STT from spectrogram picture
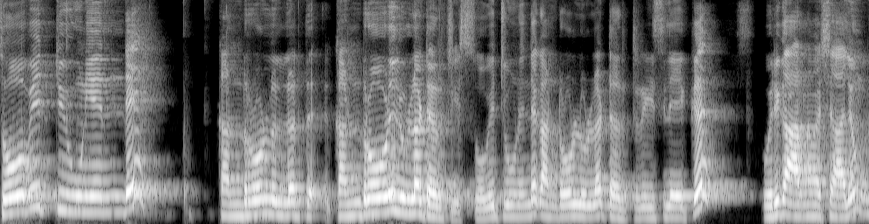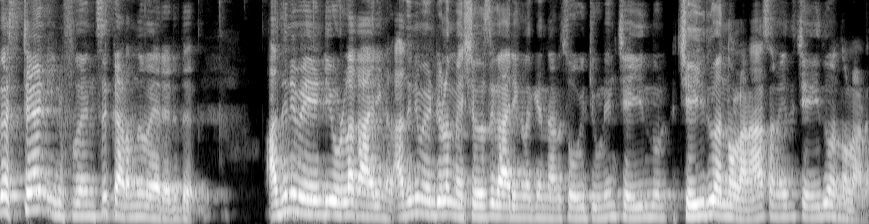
സോവിയറ്റ് യൂണിയന്റെ കൺട്രോളിലുള്ള കൺട്രോളിലുള്ള ടെറിട്ടറീസ് സോവിയറ്റ് യൂണിയന്റെ കൺട്രോളിലുള്ള ടെറിട്ടറീസിലേക്ക് ഒരു കാരണവശാലും വെസ്റ്റേൺ ഇൻഫ്ലുവൻസ് കടന്നു വരരുത്. അതിനു വേണ്ടിയുള്ള കാര്യങ്ങൾ അതിനു വേണ്ടിയുള്ള മെഷേഴ്സ് കാര്യങ്ങളൊക്കെ എന്താണ് സോവിയറ്റ് യൂണിയൻ ചെയ്യുന്നു ചെയ്തു എന്നുള്ളതാണ്. ആ സമയത്ത് ചെയ്തു എന്നുള്ളതാണ്.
